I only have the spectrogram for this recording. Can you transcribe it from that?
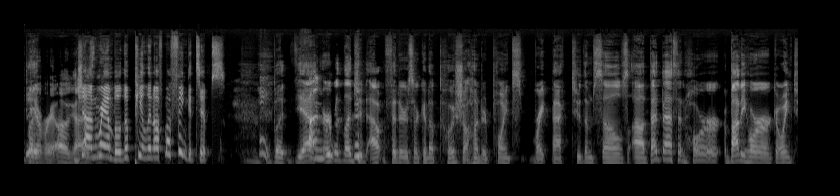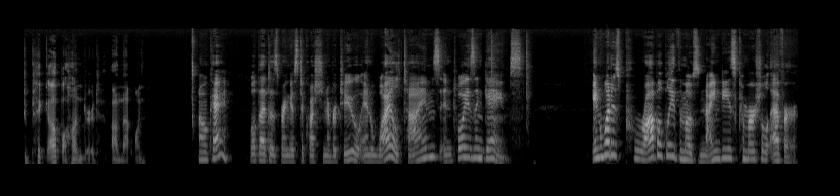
gig of RAM. Oh god. John Rambo, they're peeling off my fingertips. Hey, But yeah, Fun. Urban Legend Outfitters are gonna push hundred points right back to themselves. Uh, Bed Bath and Horror, Body Horror are going to pick up hundred on that one. Okay. Well, that does bring us to question number two in Wild Times in Toys and Games. In what is probably the most 90s commercial ever,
